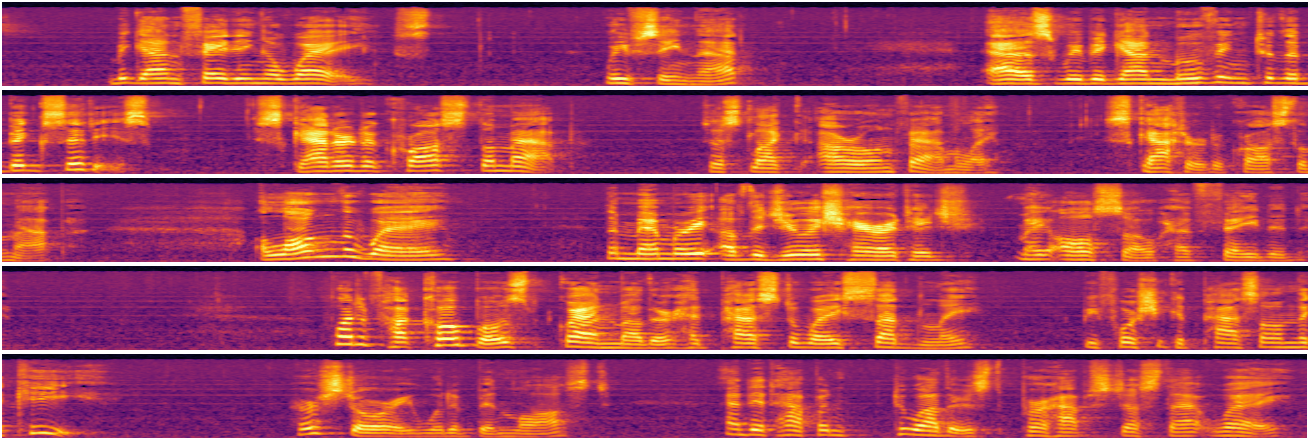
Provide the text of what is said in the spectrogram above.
began fading away. We've seen that as we began moving to the big cities, scattered across the map, just like our own family, scattered across the map. Along the way, the memory of the Jewish heritage may also have faded. What if Jacobo's grandmother had passed away suddenly before she could pass on the key? Her story would have been lost, and it happened to others perhaps just that way.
